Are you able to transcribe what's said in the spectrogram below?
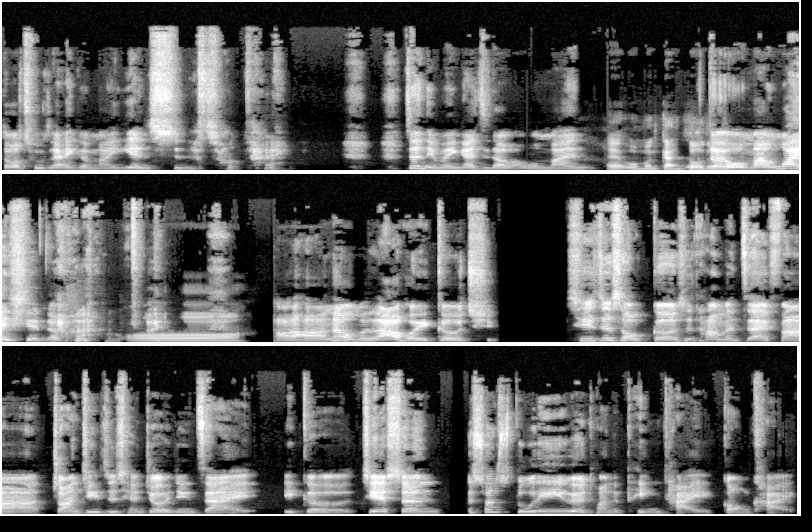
都处在一个蛮厌世的状态。这你们应该知道吧？我蛮哎、欸，我们感受得到，对我蛮外显的。哦，好了好了，那我们拉回歌曲。其实这首歌是他们在发专辑之前就已经在一个接生算是独立乐团的平台公开。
